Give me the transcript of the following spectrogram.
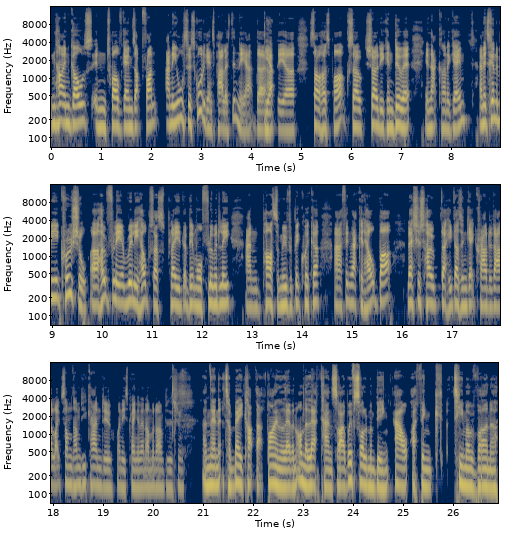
nine goals in 12 games up front. And he also scored against Palace, didn't he, at the, at the uh, Selhurst Park? So showed he can do it in that kind of game. And it's going to be crucial. Uh, hopefully, it really helps us play a bit more fluidly and pass the move a bit quicker. I think that could help. But let's just hope that he doesn't get crowded out like sometimes he can do when he's playing in the number nine position. And then to make up that final 11 on the left hand side, with Solomon being out, I think Timo Werner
